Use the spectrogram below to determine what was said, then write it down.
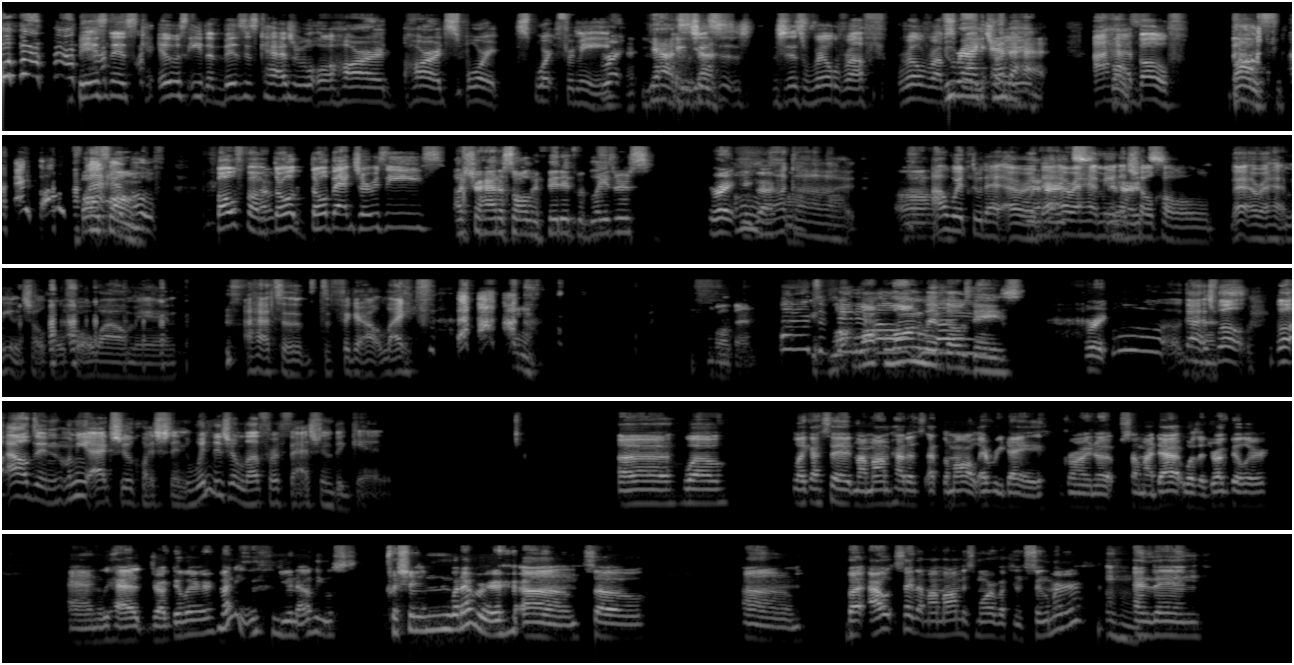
Business. It was either business casual or hard, hard sport, sport for me. right. Yes, It's yes. just, just real rough, real rough. Do rag and a hat, I had both. both. I had both. Both I had both. Both of them. Throw throwback jerseys. Usher had us all in fitteds with blazers. Right, Oh exactly. my god. Oh, I went through that era. It that era had me It in a chokehold. That era had me in a chokehold for a while, man. I had to to figure out life. well then. I had to Long, long, long live those days. Right. Oh gosh. Yes. Well, well, Alden, let me ask you a question. When did your love for fashion begin? Uh, well, like I said, my mom had us at the mall every day growing up. So my dad was a drug dealer, and we had drug dealer money. You know, he was pushing whatever. Um, so, um, but I would say that my mom is more of a consumer, Mhm. and then,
